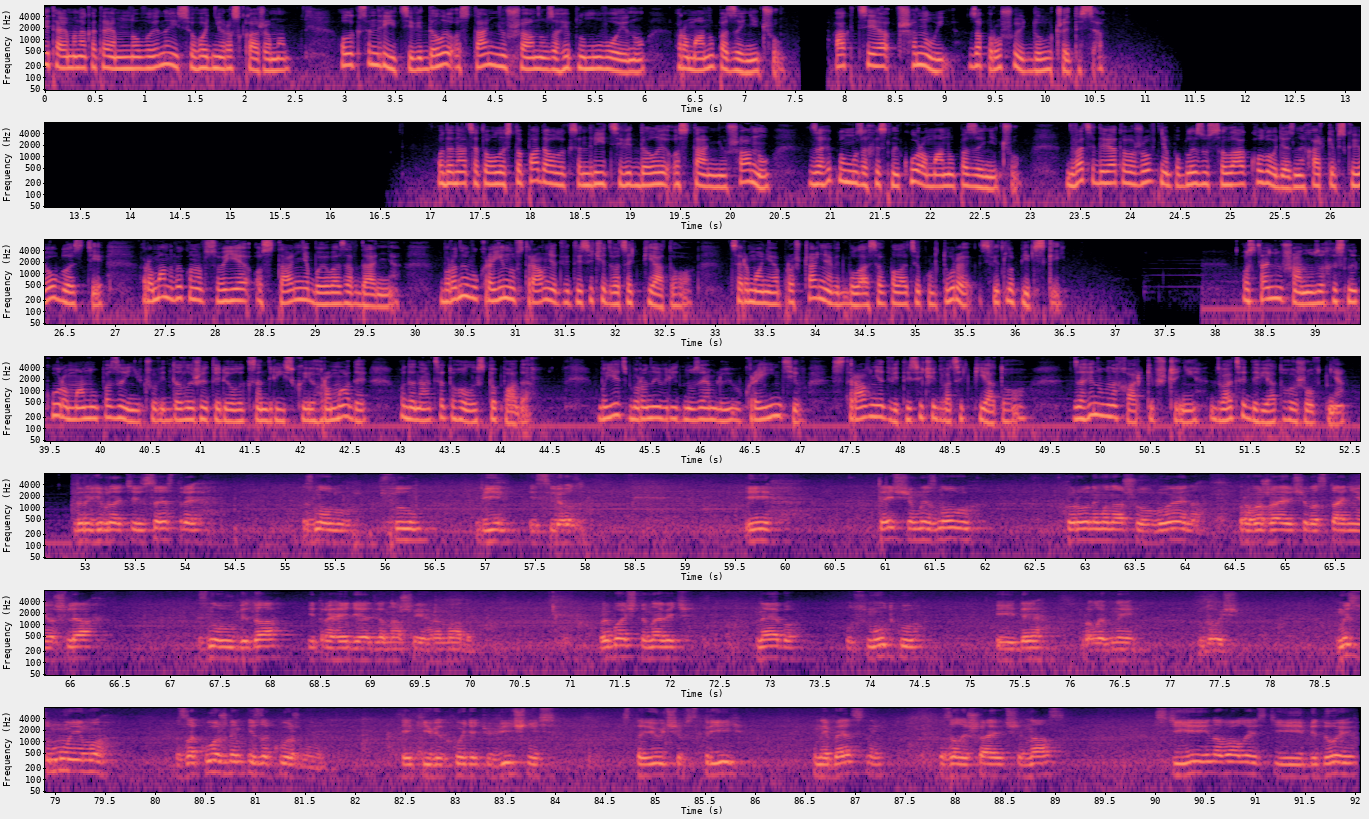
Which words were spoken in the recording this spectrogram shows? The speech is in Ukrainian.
Вітаємо на КТМ новини і сьогодні розкажемо. Олександрійці віддали останню шану загиблому воїну Роману Пазинічу. Акція Вшануй запрошують долучитися. – 11 листопада Олександрійці віддали останню шану загиблому захиснику Роману Пазинічу. 29 жовтня поблизу села Колодязне Харківської області Роман виконав своє останнє бойове завдання. Боронив Україну з травня 2025-го. Церемонія прощання відбулася в Палаці культури Світлопільський. Останню шану захиснику Роману Пазинічу віддали жителі Олександрійської громади 11 листопада. Боєць боронив рідну землю і українців з травня 2025-го. Загинув на Харківщині 29 жовтня. Дорогі браті і сестри, знову сум, біль і сльози. І те, що ми знову хоронимо нашого воїна, проважаючи в останній його шлях, знову біда і трагедія для нашої громади. Ви бачите навіть небо у смутку і йде проливний дощ. Ми сумуємо за кожним і за кожною які відходять у вічність, стаючи в стрій небесний, залишаючи нас з тією навалою, з тією бідою,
